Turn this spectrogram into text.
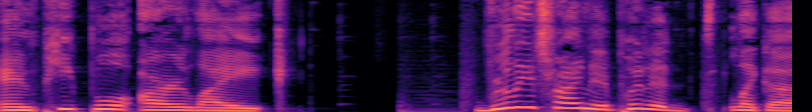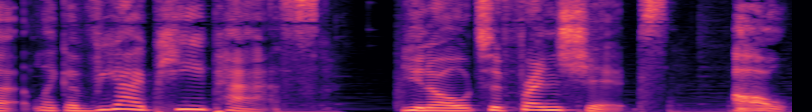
and people are like really trying to put a like a like a VIP pass, you know, to friendships. Oh,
